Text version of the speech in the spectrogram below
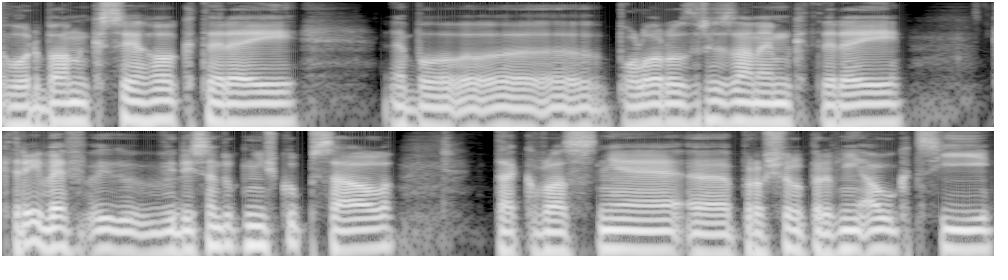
od Banksyho, který, nebo polorozřezaném, který, který ve, když jsem tu knížku psal, tak vlastně e, prošel první aukcí,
